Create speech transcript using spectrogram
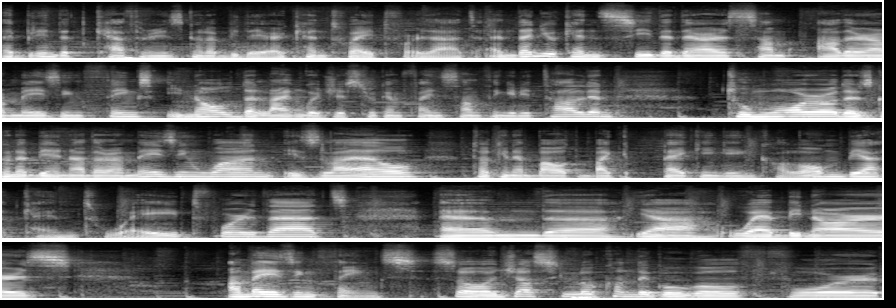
I believe that Catherine is gonna be there. I can't wait for that. And then you can see that there are some other amazing things in all the languages. You can find something in Italian. Tomorrow there's gonna be another amazing one, Israel, talking about bikepacking in Colombia. Can't wait for that. And uh, yeah, webinars amazing things. So just look on the Google for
